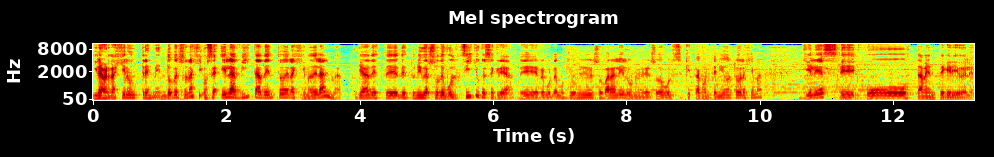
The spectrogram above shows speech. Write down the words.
Y la verdad es que él es un tremendo personaje. O sea, él habita dentro de la gema del alma. Ya de este, de este universo de bolsillo que se crea. Eh, recordemos que es un universo paralelo, un universo de bolsillo que está contenido dentro de la gema. Y él es eh, justamente, querido Ellen,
